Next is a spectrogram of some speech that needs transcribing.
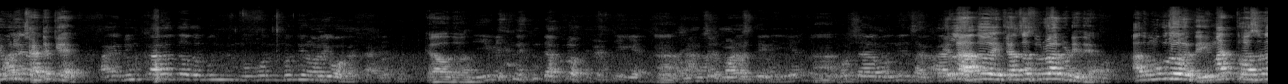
ಇವ್ರಿಗೆ ಚಟಕ್ಕೆ. ಯಾವುದು? ಇಲ್ಲ ಅದು ಈ ಕೆಲಸ ಶುರುವಾಗ್ಬಿಟ್ಟಿದೆ. ಅದು ಮುಗಿದು ಹೋಗುತ್ತೆ. ಈಗ ಮತ್ತೆ ಹೊಸದ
